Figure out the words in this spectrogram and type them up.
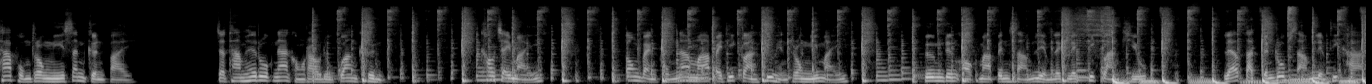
ถ้าผมตรงนี้สั้นเกินไป จะทำให้รูปหน้าของเราดูกว้างขึ้น เข้าใจไหม ต้องแบ่งผมหน้าม้าไปที่กลางคิ้วเห็นตรงนี้ไหมลืมดึงออกมาเป็นสามเหลี่ยมเล็ก ๆ ที่กลางคิ้ว แล้วตัดเป็นรูปสามเหลี่ยมที่คาง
